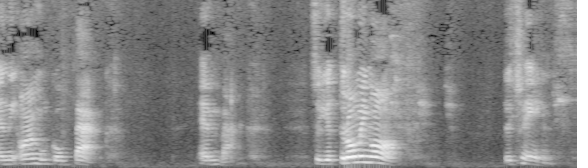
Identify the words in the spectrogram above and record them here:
And the arm will go back and back. So you're throwing off the chains.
